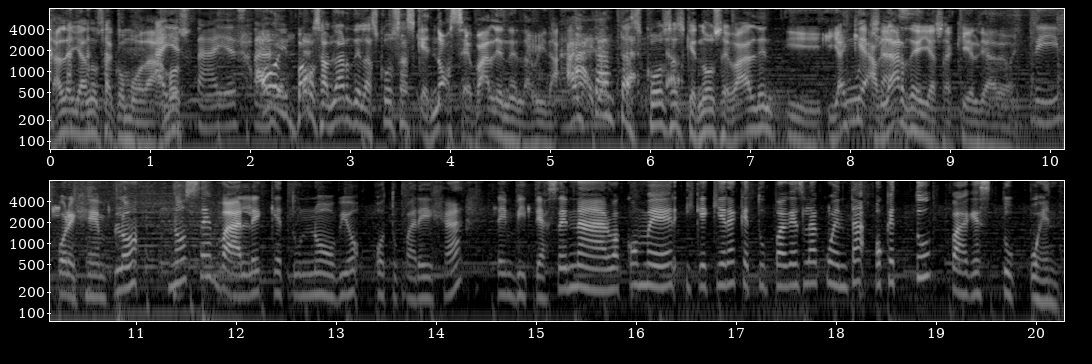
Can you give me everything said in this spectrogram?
Dale, ya nos acomodamos. Ahí está, ahí está. Hoy vamos a hablar de las cosas que no se valen en la vida. Hay tantas cosas que no se valen y, y hay que hablar de ellas aquí el día de hoy. Sí, por ejemplo, no se vale que tu novio o tu pareja te invite a cenar o a comer y que quiera que tú pagues la cuenta o que tú pagues tu cuenta.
